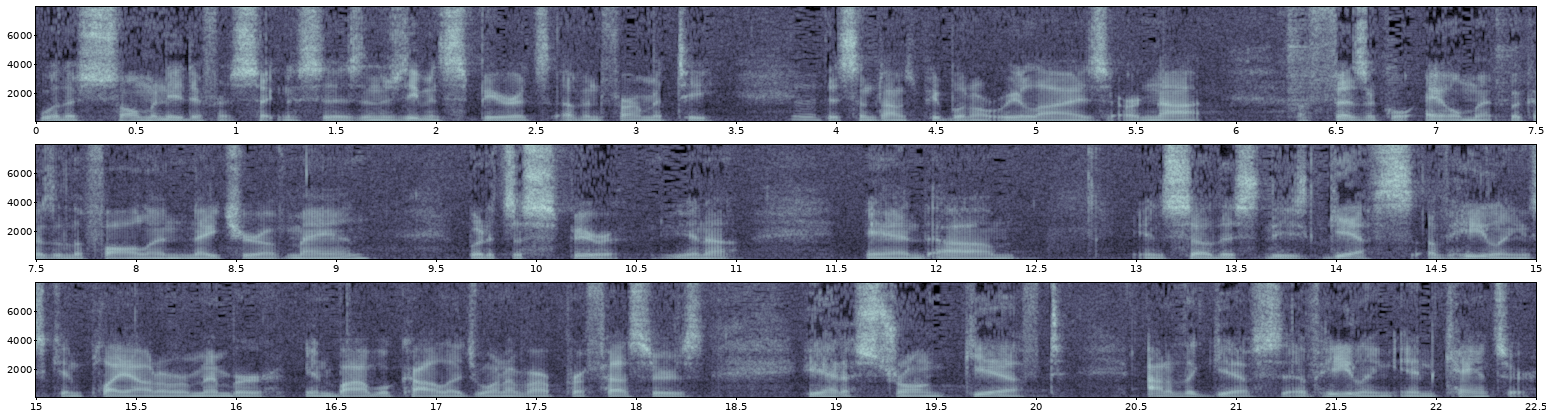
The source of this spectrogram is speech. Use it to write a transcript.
Well, there's so many different sicknesses, and there's even spirits of infirmity that sometimes people don't realize are not a physical ailment because of the fallen nature of man, but it's a spirit, you know. And um, and so this these gifts of healings can play out. I remember in Bible college, one of our professors, he had a strong gift out of the gifts of healing in cancer.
